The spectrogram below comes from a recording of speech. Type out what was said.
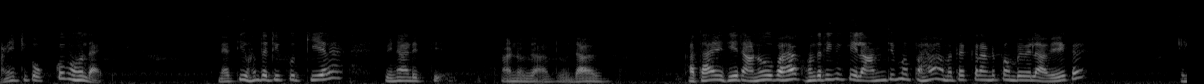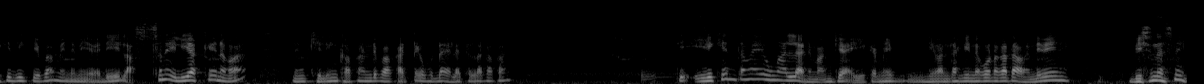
අනිත් ටික ඔක්කොම හොඳයි. නැති හොඳ ටිකුත් කියලා විනාඩි අනු කතාවේ 95ක් හොඳ ටික කියලා අන්තිම පහ අමතක කරන්න පොම්බ වෙලාව. ඒක ඒකෙදි කියපන් මෙන්න මේ වැඩේ ලස්සන එලියක් එනවා. මේ කෙලින් කපන්න එපා කට් එක පොඩ්ඩක් ඇල කරලා කපන්න. ඉතින් ඒකෙන් තමයි උන් අල්ලන්නේ. මං කිය ඒක මේ නිවන් දකින්න කරන කතාවක් නෙවෙයිනේ. බිස්නස් නේ.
